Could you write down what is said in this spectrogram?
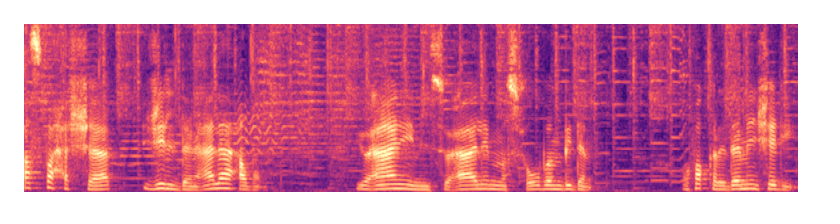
أصبح الشاب جلدا على عظم يعاني من سعال مصحوبا بدم وفقر دم شديد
